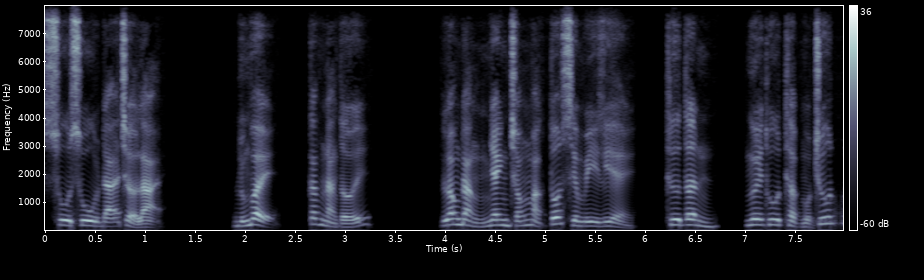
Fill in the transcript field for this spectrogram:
su su đã trở lại. Đúng vậy, các nàng tới. Long đằng nhanh chóng mặc tốt xiêm y gì thư tân, ngươi thu thập một chút,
